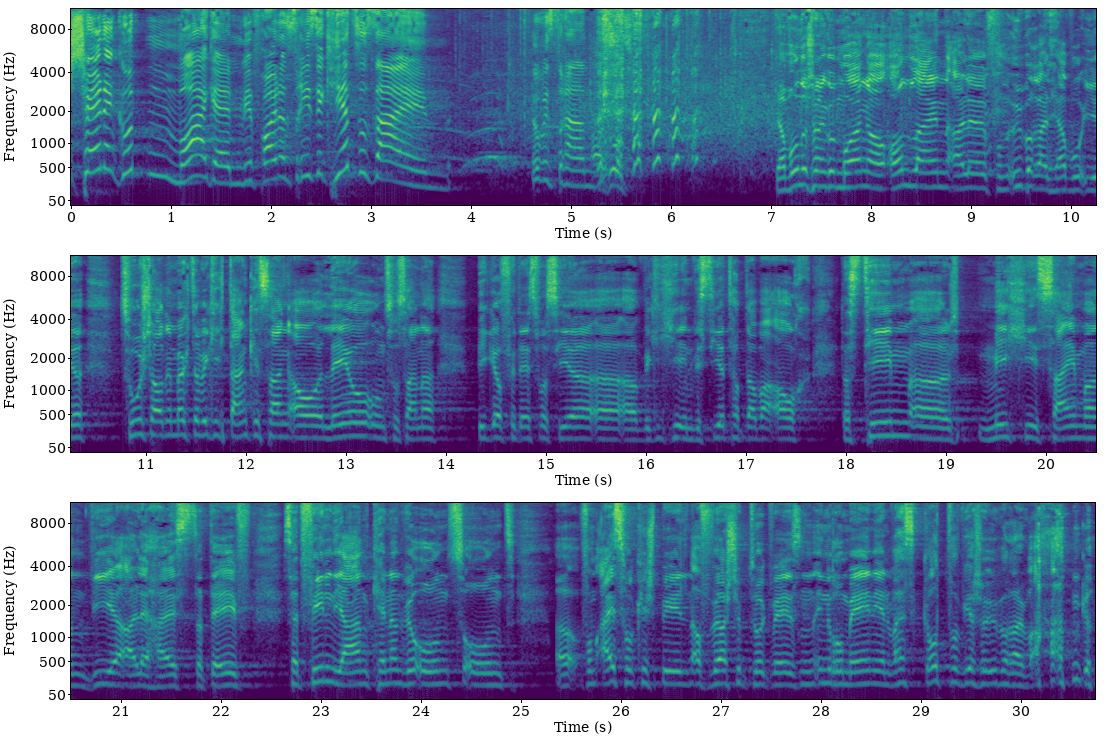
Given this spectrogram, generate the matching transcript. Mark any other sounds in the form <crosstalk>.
wunderschönen guten Morgen. Wir freuen uns riesig, hier zu sein. Du bist dran. Also, ja, wunderschönen guten Morgen auch online, alle von überall her, wo ihr zuschaut. Ich möchte wirklich Danke sagen, auch Leo und Susanna Bigger für das, was ihr äh, wirklich hier investiert habt, aber auch das Team, äh, Michi, Simon, wie ihr alle heißt, der Dave. Seit vielen Jahren kennen wir uns und äh, vom Eishockey spielen, auf Worship Tour gewesen, in Rumänien, weiß Gott, wo wir schon überall <laughs> waren.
